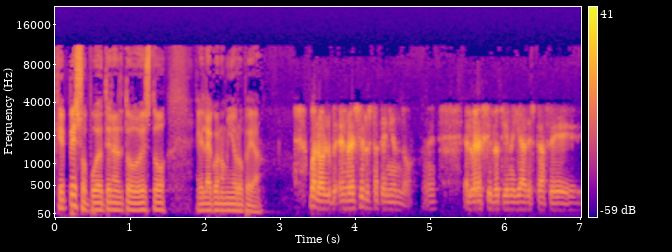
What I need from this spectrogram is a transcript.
¿Qué peso puede tener todo esto en la economía europea? Bueno, el, Brexit lo está teniendo. ¿eh? El Brexit lo tiene ya desde hace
